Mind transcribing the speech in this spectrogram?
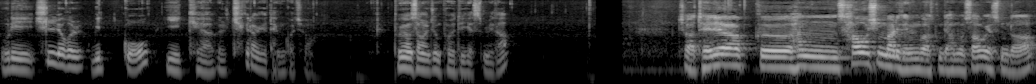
우리 실력을 믿고 이 계약을 체결하게 된 거죠. 동영상을 좀 보여드리겠습니다. 자, 대략 그 한 4, 50마리 되는 것 같은데 한번 쏴보겠습니다.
